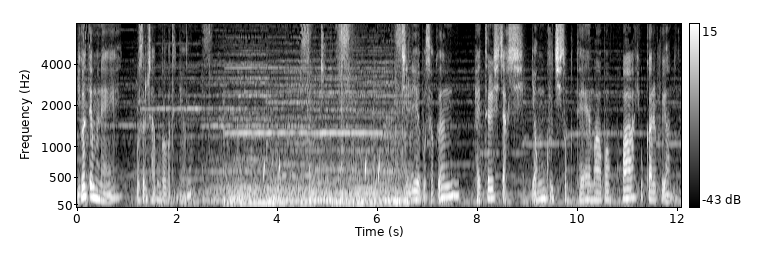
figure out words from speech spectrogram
이것 때문에 보스를 잡은 거거든요. 진리의 보석은 배틀 시작 시 영구 지속 대마법화 효과를 부여합니다.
